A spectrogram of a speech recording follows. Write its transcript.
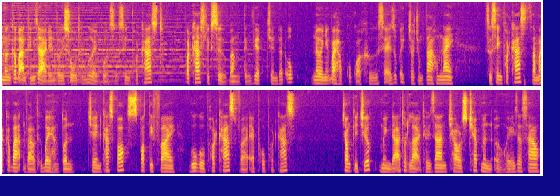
mừng các bạn thính giả đến với số thứ 10 của Sử Sinh Podcast, podcast lịch sử bằng tiếng Việt trên đất Úc, nơi những bài học của quá khứ sẽ giúp ích cho chúng ta hôm nay. Sử Sinh Podcast ra mắt các bạn vào thứ bảy hàng tuần trên Castbox, Spotify, Google Podcast và Apple Podcast. Trong kỳ trước, mình đã thuật lại thời gian Charles Chapman ở Huế ra sao.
